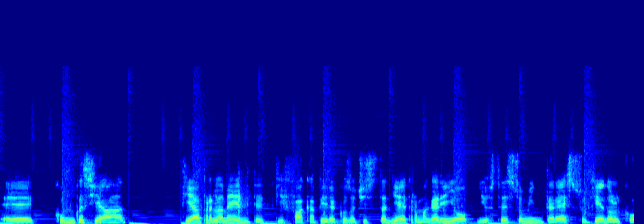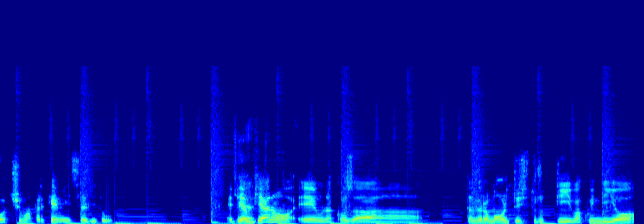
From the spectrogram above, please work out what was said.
eh, comunque sia ti apre la mente, ti fa capire cosa ci sta dietro. Magari io, io stesso mi interesso, chiedo al coach, ma perché mi hai inserito? E certo. pian piano è una cosa davvero molto istruttiva, quindi io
